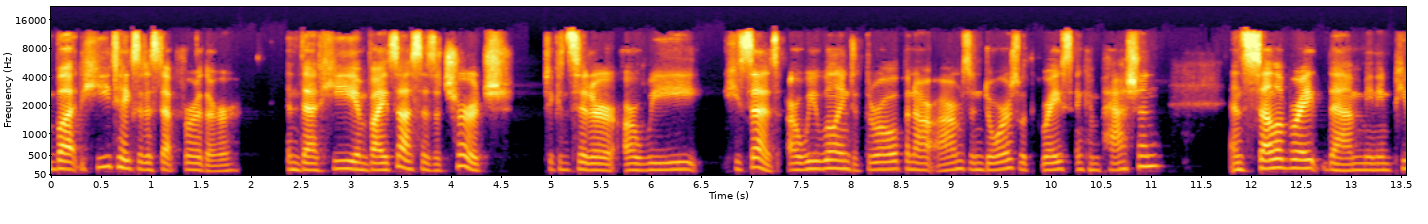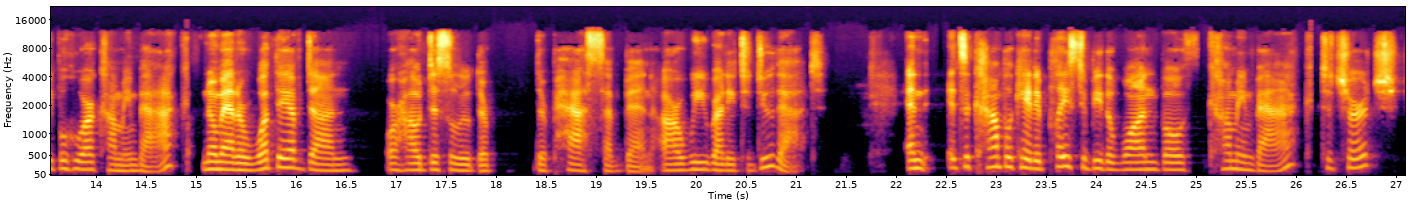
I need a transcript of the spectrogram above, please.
But he takes it a step further in that he invites us as a church to consider are we, he says, are we willing to throw open our arms and doors with grace and compassion and celebrate them, meaning people who are coming back, no matter what they have done or how dissolute their, their pasts have been. Are we ready to do that? And it's a complicated place to be the one both coming back to church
